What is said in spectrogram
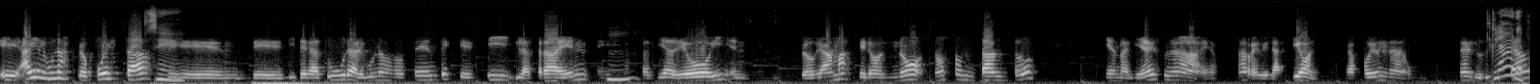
Eh, hay algunas propuestas de, literatura, algunos docentes que sí la traen eh, hasta el día de hoy en, programas, pero no, no son tantos y en realidad es una, una revelación. O sea, fue una, Claro,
